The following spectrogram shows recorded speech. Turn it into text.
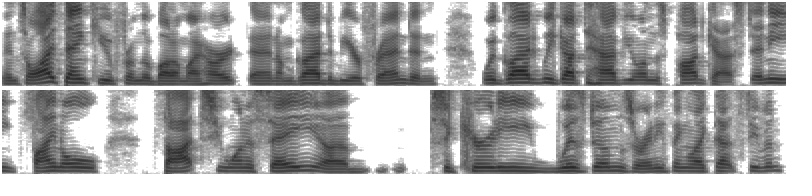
And so I thank you from the bottom of my heart, and I'm glad to be your friend. And we're glad we got to have you on this podcast. Any final thoughts you want to say, uh, security wisdoms, or anything like that, Stephen?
